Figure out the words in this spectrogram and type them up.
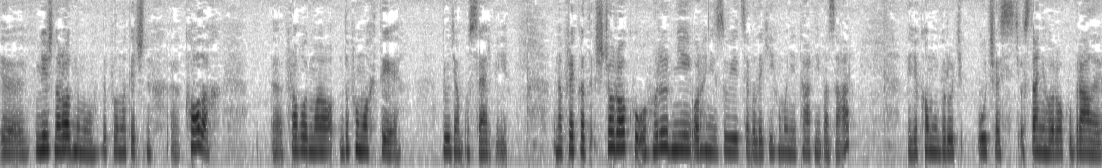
е, в міжнародному дипломатичних е, колах е, пробуємо допомогти людям у Сербії. Наприклад, щороку у грудні організується великий гуманітарний базар, в якому беруть участь останнього року брали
